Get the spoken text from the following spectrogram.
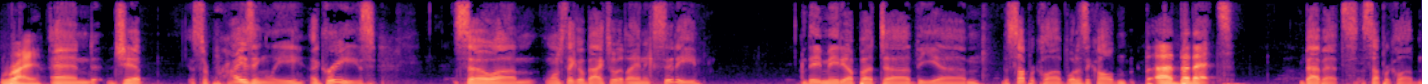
right. And Gyp surprisingly agrees. So um, once they go back to Atlantic City, they meet up at uh, the um, the supper club. What is it called? Uh, Babette. Babette's Supper Club,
